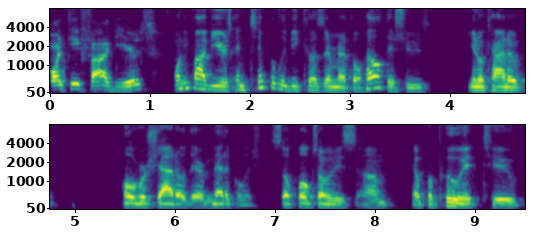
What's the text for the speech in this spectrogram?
25 years? 25 years. And typically because their mental health issues, you know, kind of overshadow their medical issues. So folks always, um, you know, poo-poo it to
